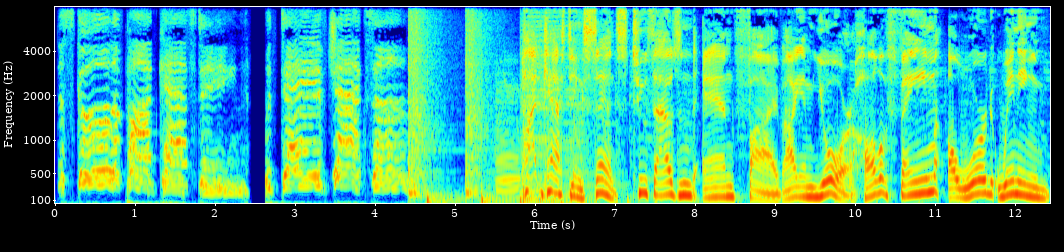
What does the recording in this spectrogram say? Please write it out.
The School of Podcasting with Dave Jackson. Podcasting since 2005. I am your Hall of Fame award winning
